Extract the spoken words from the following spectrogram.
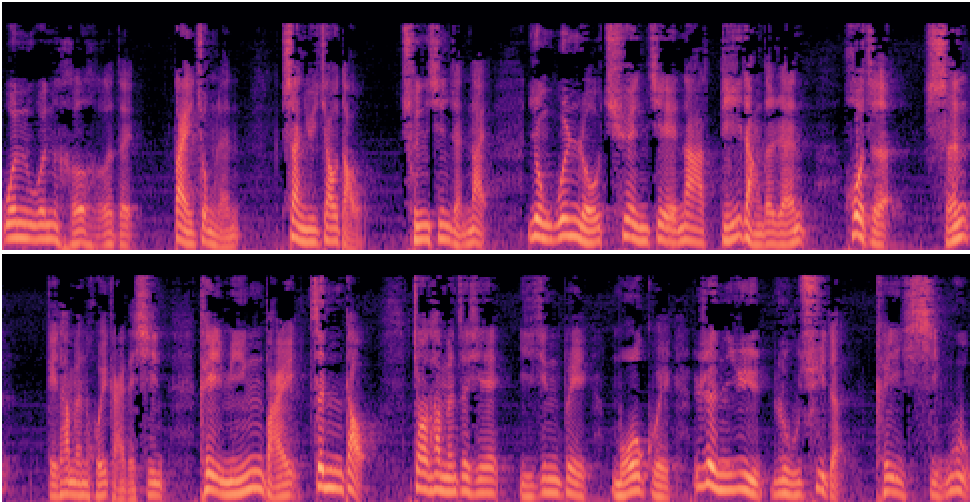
温温和和的待众人，善于教导，存心忍耐，用温柔劝诫那抵挡的人，或者神给他们悔改的心，可以明白真道，叫他们这些已经被魔鬼任意掳去的，可以醒悟，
